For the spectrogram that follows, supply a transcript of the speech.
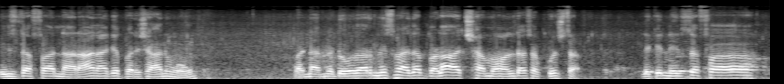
इस दफ़ा नारायण आके परेशान हुआ हूँ। वरना मैं दो हज़ार उन्नीस में आया था बड़ा अच्छा माहौल था सब कुछ था। लेकिन इस दफ़ा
